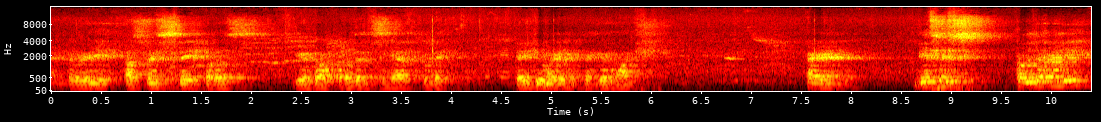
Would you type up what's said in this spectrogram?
And very auspicious day for us. We have presence here today. Thank you, madam. Thank you very much. And this is culturally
